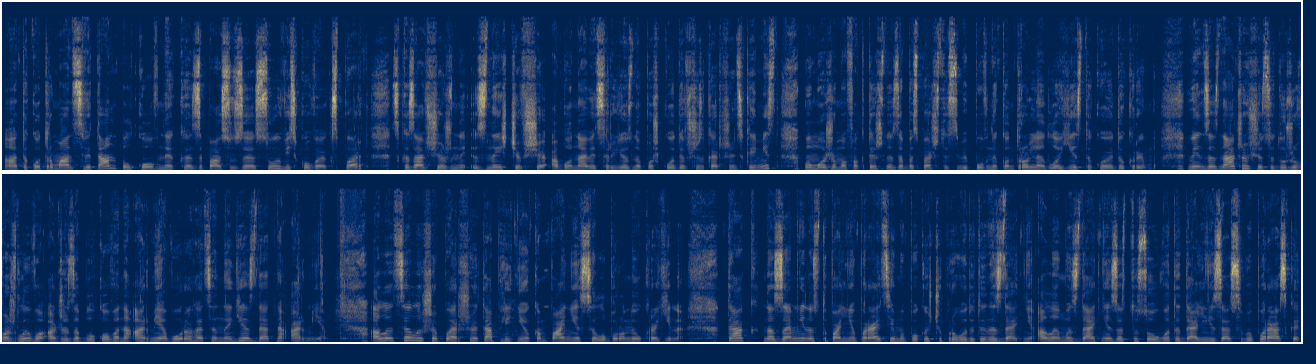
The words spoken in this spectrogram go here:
Так от Роман Світан, полковник запасу ЗСУ, військовий експерт, сказав, що знищивши або навіть серйозно пошкодивши Керченський міст, ми можемо фактично забезпечити собі повний контроль над логістикою до Криму. Він зазначив, що це дуже важливо, адже заблокована армія ворога це не дієздатна армія. Але це лише перший етап літньої кампанії Сил оборони України. Так, наземні наступальні операції ми поки що проводити не здатні, але ми здатні застосовувати дальні засоби поразки.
